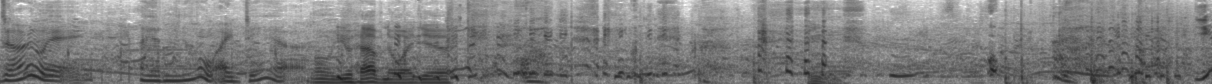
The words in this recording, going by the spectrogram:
Darling, I had no idea. Oh, you have no idea. You?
